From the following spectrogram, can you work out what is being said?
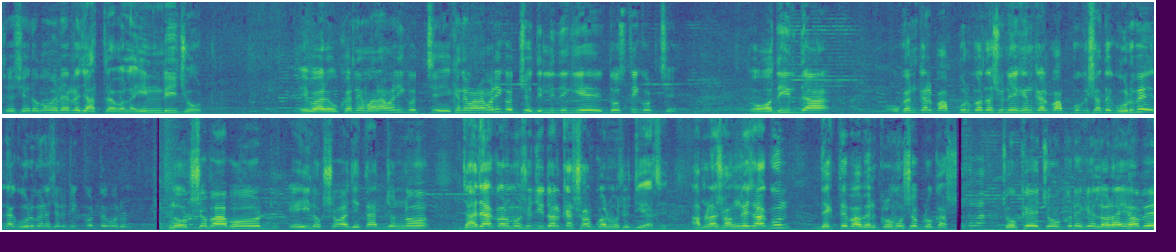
সে সেরকম এটা একটা যাত্রা বলা ইন্ডি জোট। এবার ওখানে মারামারি করছে এখানে মারামারি করছে দিল্লিতে গিয়ে দোস্তি করছে। তো অধীর দা ওখানকার পাপ্পুর কথা শুনে এখানকার পাপ্পুর সাথে ঘুরবে না ঘুরবে না সেটা ঠিক করতে বলুন। লোকসভা ভোট এই লোকসভা জেতার জন্য যা যা কর্মসূচি দরকার, সব কর্মসূচি আছে। আপনারা সঙ্গে থাকুন, দেখতে পাবেন, ক্রমশ প্রকাশ। চোখে চোখ রেখে লড়াই হবে,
